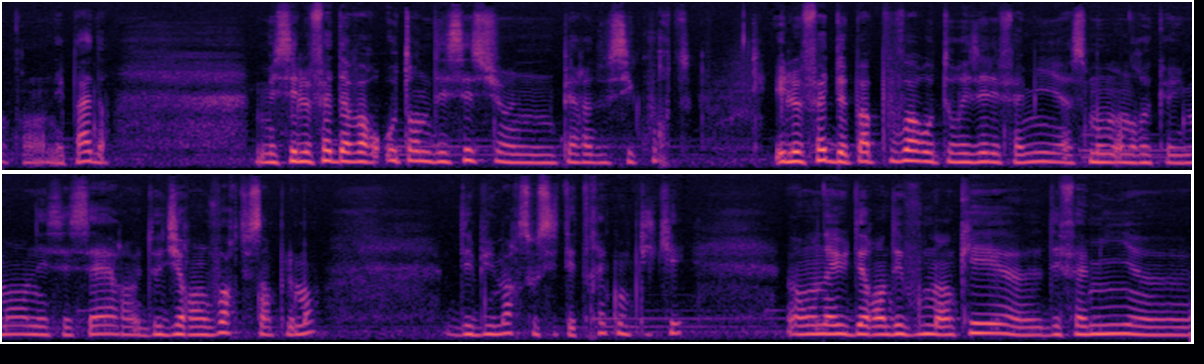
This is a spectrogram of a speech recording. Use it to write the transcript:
enfin en EHPAD. Mais c'est le fait d'avoir autant de décès sur une période aussi courte et le fait de ne pas pouvoir autoriser les familles à ce moment de recueillement nécessaire, de dire au revoir tout simplement. Début mars où c'était très compliqué. Euh, On a eu des rendez-vous manqués, euh, des familles, euh,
